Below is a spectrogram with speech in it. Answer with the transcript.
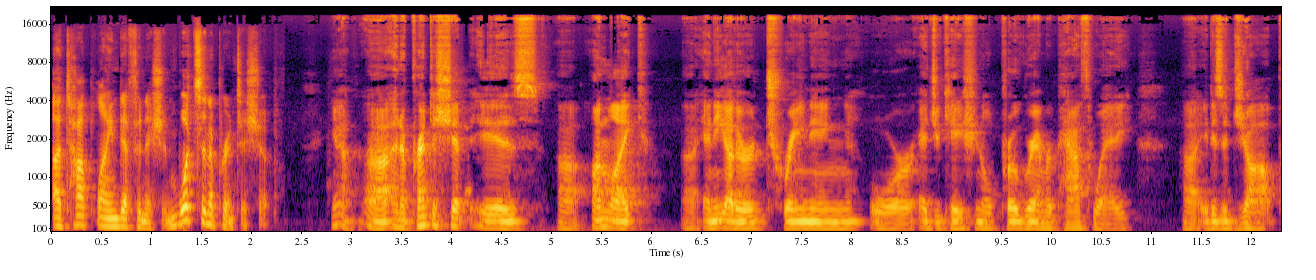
a top line definition. What's an apprenticeship? Yeah, uh, an apprenticeship is uh, unlike uh, any other training or educational program or pathway, uh, it is a job.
